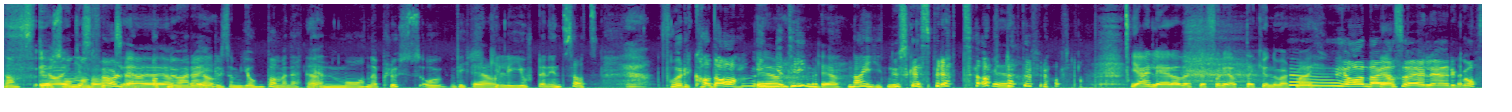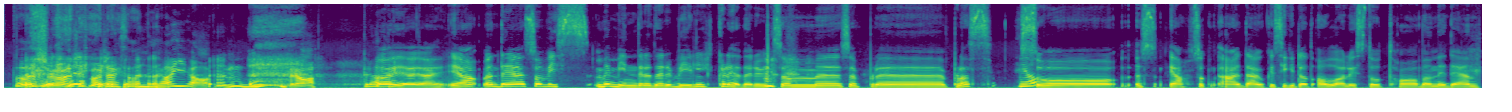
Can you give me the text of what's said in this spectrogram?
sant? Det er jo sånn man sant? føler det. Ja, ja, At nå har jeg liksom jobba med dette en måned pluss og virkelig gjort en innsats. For hva da? Ingenting! Nei, nå skal jeg sprette alt dette fra hverandre. Jeg ler av dette fordi at det kunne vært meg. Ja, nei, altså, jeg ler godt av det sjøl. Bare sånn, ja ja, mm, bra. Bra. Oi, oi, oi. Ja, men det så hvis Med mindre dere vil kle dere ut som uh, søppelplass, Ja. så Ja, så er det er jo ikke sikkert at alle har lyst til å ta den ideen.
